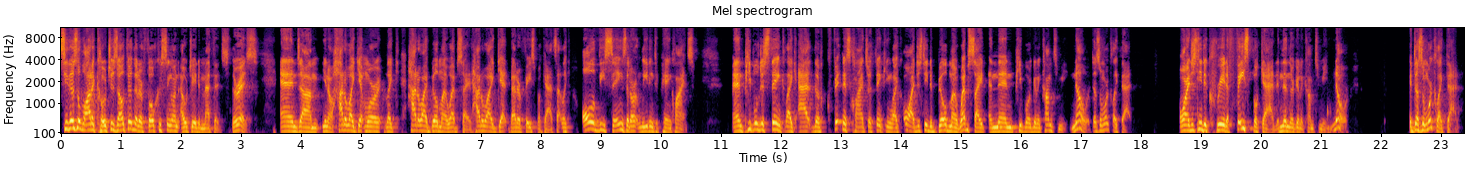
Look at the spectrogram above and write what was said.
See, there's a lot of coaches out there that are focusing on outdated methods. There is. And, um, you know, how do I get more, like, how do I build my website? How do I get better Facebook ads? Like, all of these things that aren't leading to paying clients. And people just think, like, at the fitness clients are thinking, like, oh, I just need to build my website and then people are going to come to me. No, it doesn't work like that. Or I just need to create a Facebook ad and then they're going to come to me. No, it doesn't work like that.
